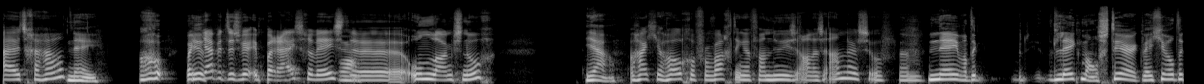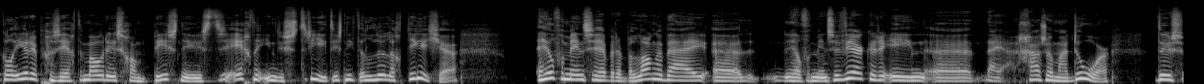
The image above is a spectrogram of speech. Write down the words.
uitgehaald? Nee. Oh, want jij bent dus weer in Parijs geweest, uh, onlangs nog. Ja. Had je hoge verwachtingen van nu is alles anders? Of, um... Nee, want ik, het leek me al sterk. Weet je wat ik al eerder heb gezegd? De mode is gewoon business. Het is echt een industrie. Het is niet een lullig dingetje. Heel veel mensen hebben er belangen bij. Uh, heel veel mensen werken erin. Uh, nou ja, ga zo maar door. Dus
